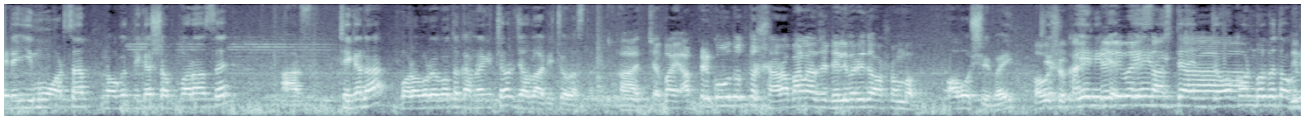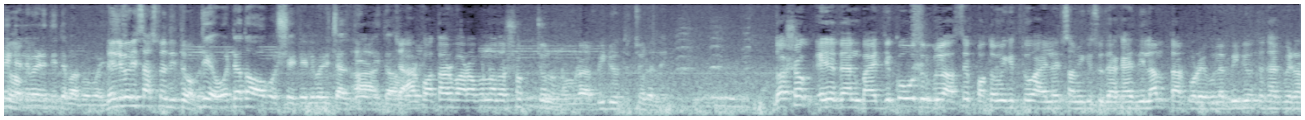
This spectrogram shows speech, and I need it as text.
এটা ইমো হোয়াটসঅ্যাপ নগদ বিকাশ সব করা আছে। আর ঠিকানা বরাবরের মতো কামরাকি চর জাউলাহাটি চৌরাস্তা। আচ্ছা ভাই আপনার কৌদত্ত সারা বাংলাদেশে ডেলিভারি দেওয়া অসম্ভব অবশ্যই ভাই। অবশ্যই, ডেলিভারি যখন বলবে তখনই ডেলিভারি দিতে পারব ভাই। ডেলিভারি চার্জটা দিতে হবে। জি ওইটা তো অবশ্যই ডেলিভারি চার্জ দিয়ে দিতে হবে। আর কথার বাড়াবো না দর্শক চলুন আমরা ভিডিওতে চলে যাই। দর্শক এই যে দেন বাইরের যে কবুতরগুলো আছে প্রথমে কিন্তু হাইলাইটস আমি কিছু দেখাই দিলাম তারপরে এগুলো ভিডিওতে থাকবে এটা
